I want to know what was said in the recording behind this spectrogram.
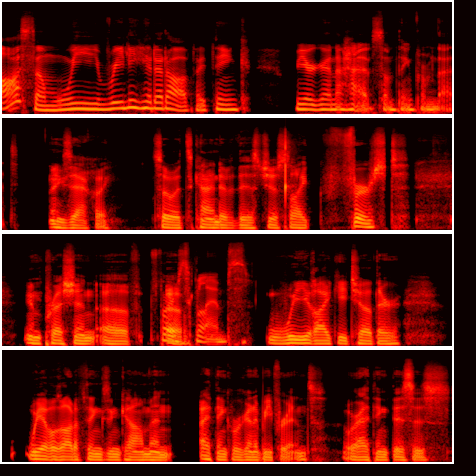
awesome. We really hit it off. I think we are going to have something from that. Exactly. So it's kind of this just like first impression of First glimpse. we like each other. We have a lot of things in common. I think we're going to be friends. Or I think this is,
